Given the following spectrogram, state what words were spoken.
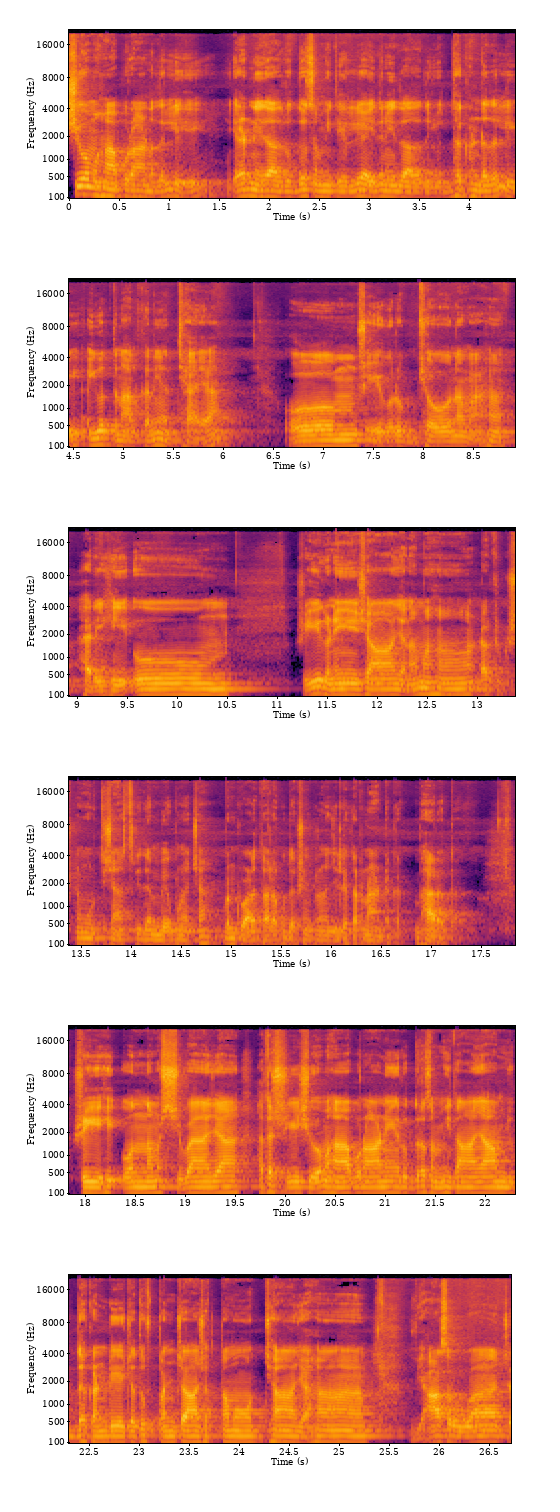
ಶಿವಮಹಾಪುರಾಣದಲ್ಲಿ ಎರಡನೇದಾದ ರುದ್ರ ಸಂಹಿತೆಯಲ್ಲಿ ಐದನೇದಾದ ಯುದ್ಧಖಂಡದಲ್ಲಿ ಐವತ್ನಾಲ್ಕನೇ ಅಧ್ಯಾಯ. ಓಂ ಶ್ರೀ ಗುರುಭ್ಯೋ ನಮಃ. ಹರಿ ಓಂ. ಶ್ರೀ ಗಣೇಶಾಯ ನಮಃ. ಡಾಕ್ಟರ್ ಕೃಷ್ಣಮೂರ್ತಿ ಶಾಸ್ತ್ರಿ ದಂಬೆ ಪುಣಚ, ಬಂಟ್ವಾಳ ತಾಲೂಕು, ದಕ್ಷಿಣ ಕನ್ನಡ ಜಿಲ್ಲೆ ಕರ್ನಾಟಕ, ಭಾರತ. ಶ್ರೀ ಓಂ ನಮಃ ಶಿವಾಯ. ಅಥ ಶ್ರೀ ಶಿವಮಹಾಪುರಾಣೇ ರುದ್ರಸಂಹಿತಾಯಾಂ ಯುದ್ಧಖಂಡೇ ಚತುಃಪಂಚಾಶತ್ತಮೋಧ್ಯಾಯ ವ್ಯಾಸ ಉವಾಚ.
